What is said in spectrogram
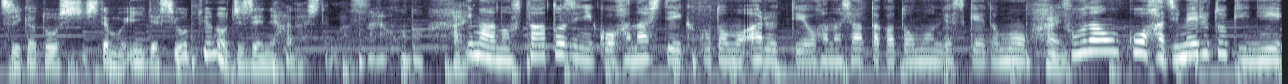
追加投資してもいいですよっていうのを事前に話してます。な。るほど、はい。今あのスタート時にこう話していくこともあるっていうお話あったかと思うんですけれども、はい。相談をこう始めるときに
